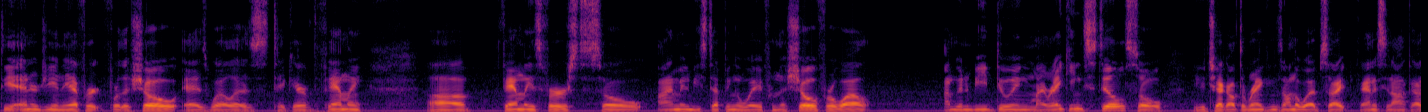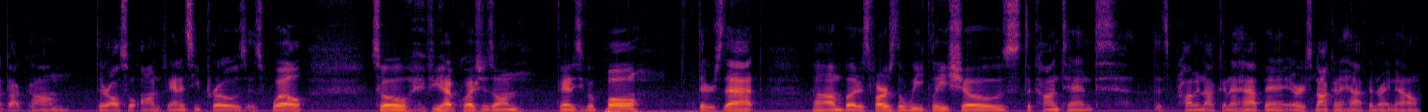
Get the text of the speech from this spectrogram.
the energy and the effort for the show as well as take care of the family. Uh, family is first, so I'm going to be stepping away from the show for a while. I'm going to be doing my rankings still, so you can check out the rankings on the website, fantasyknockout.com. They're also on Fantasy Pros as well. So if you have questions on fantasy football, there's that. Um, but as far as the weekly shows, the content, that's probably not going to happen, or it's not going to happen right now.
